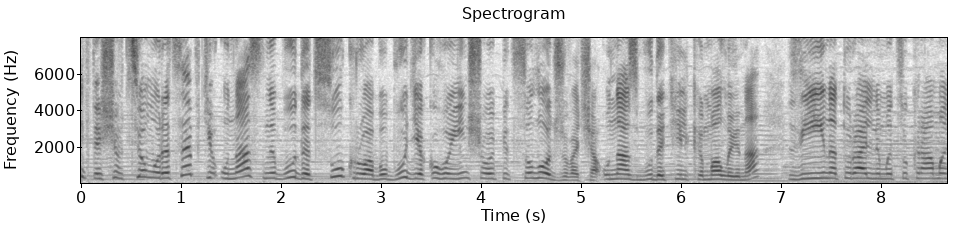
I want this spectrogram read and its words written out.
Помітьте, що в цьому рецепті у нас не буде цукру або будь-якого іншого підсолоджувача. У нас буде тільки малина з її натуральними цукрами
